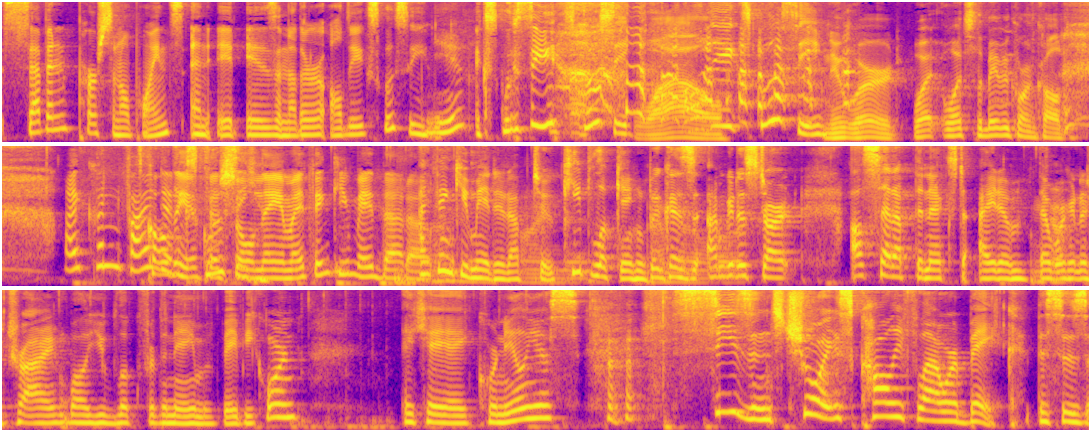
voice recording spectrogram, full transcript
7 personal points, and it is another Aldi exclusive. Yeah. Exclusive. Exclusive. Wow. The exclusive. New word. What What's the baby corn called? I couldn't find called any exclusive. official name. I think you made that up. I think you made it up too. Keep looking because I'm going to start. I'll set up the next item that we're going to try while you look for the name of baby corn, aka Cornelius. Season's Choice Cauliflower Bake. This is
